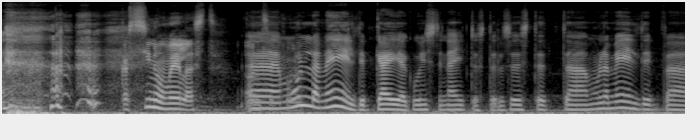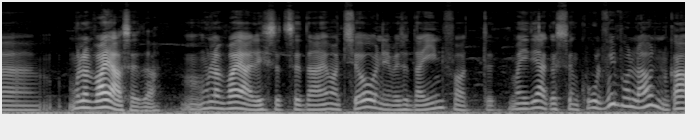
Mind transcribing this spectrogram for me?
kas sinu meelest see cool? mulle meeldib käia kunstinäitustel, sest et äh, mulle meeldib äh,, mul on vaja seda, mul on vaja lihtsalt seda emotsiooni või seda infot, et ma ei tea, kas see on cool, võib-olla on ka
